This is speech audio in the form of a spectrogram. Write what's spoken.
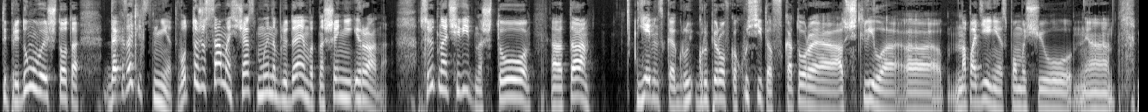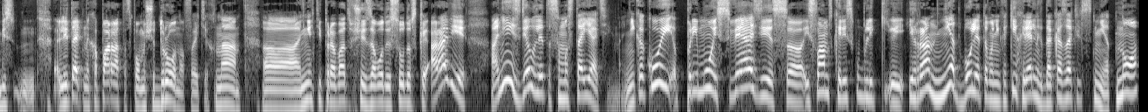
ты придумываешь что-то, доказательств нет. Вот то же самое сейчас мы наблюдаем в отношении Ирана. Абсолютно очевидно, что э, та Йеменская группировка хуситов, которая осуществила э, нападение с помощью э, без, летательных аппаратов, с помощью дронов этих на э, нефтеперерабатывающие заводы Саудовской Аравии, они сделали это самостоятельно. Никакой прямой связи с Исламской Республикой Иран нет, более того, никаких реальных доказательств нет. Но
